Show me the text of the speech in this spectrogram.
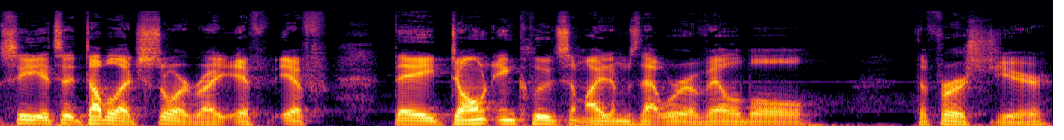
see it's a double edged sword, right? If if they don't include some items that were available the first year,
